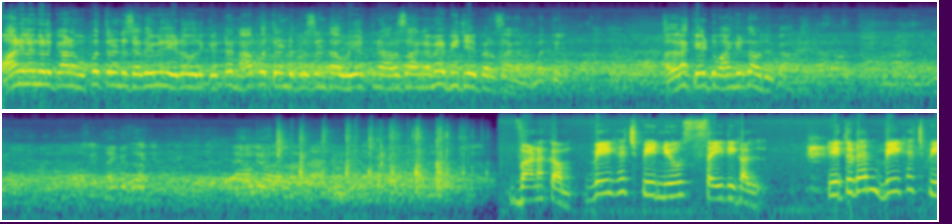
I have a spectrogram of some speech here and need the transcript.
மாநிலங்களுக்கான முப்பத்தி ரெண்டு சதவீத இடஒதுக்கீட்டை நாற்பத்தி ரெண்டு பர்சன்ட்டாக உயர்த்தின அரசாங்கமே பிஜேபி அரசாங்கம் தான் மத்தியில். அதெல்லாம் கேட்டு வாங்கிட்டு தான் வந்திருக்காங்க வணக்கம். விஹெச்பி நியூஸ் செய்திகள். இத்துடன் விஹெச்பி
